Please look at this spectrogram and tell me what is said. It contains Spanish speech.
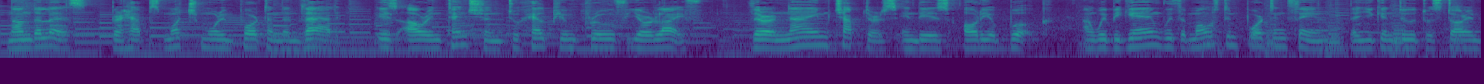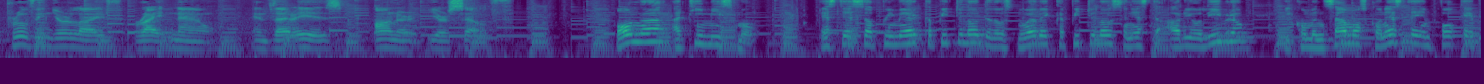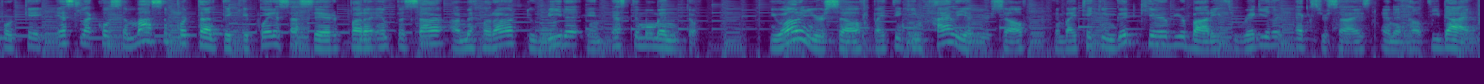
Nonetheless, perhaps much more important than that is our intention to help you improve your life. There are nine chapters in this audio book, and we begin with the most important thing that you can do to start improving your life right now, and that is honor yourself. Honra a ti mismo. Este es el primer capítulo de los nueve capítulos en este audiolibro y comenzamos con este enfoque porque es la cosa más importante que puedes hacer para empezar a mejorar tu vida en este momento. You honor yourself by thinking highly of yourself and by taking good care of your body through regular exercise and a healthy diet.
